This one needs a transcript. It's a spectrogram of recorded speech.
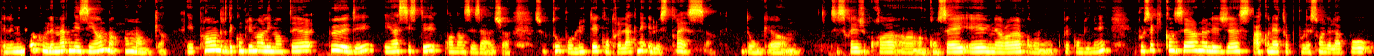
Et les minéraux comme le magnésium en manquent. Et prendre des compléments alimentaires peut aider et assister pendant ces âges, surtout pour lutter contre l'acné et le stress. Donc, euh, ce serait, je crois, un, conseil et une erreur qu'on peut combiner. Pour ce qui concerne les gestes à connaître pour les soins de la peau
